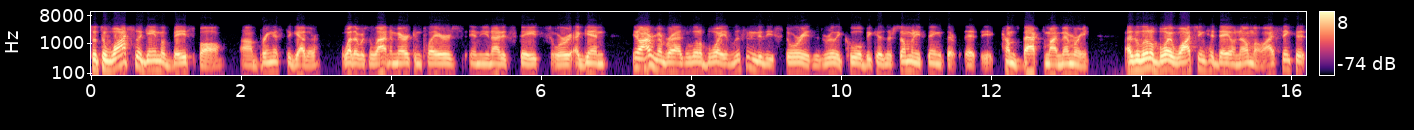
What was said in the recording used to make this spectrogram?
So to watch the game of baseball uh, bring us together whether it was the Latin American players in the United States or again, you know, I remember as a little boy listening to these stories is really cool because there's so many things that, that it comes back to my memory. As a little boy watching Hideo Nomo, I think that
